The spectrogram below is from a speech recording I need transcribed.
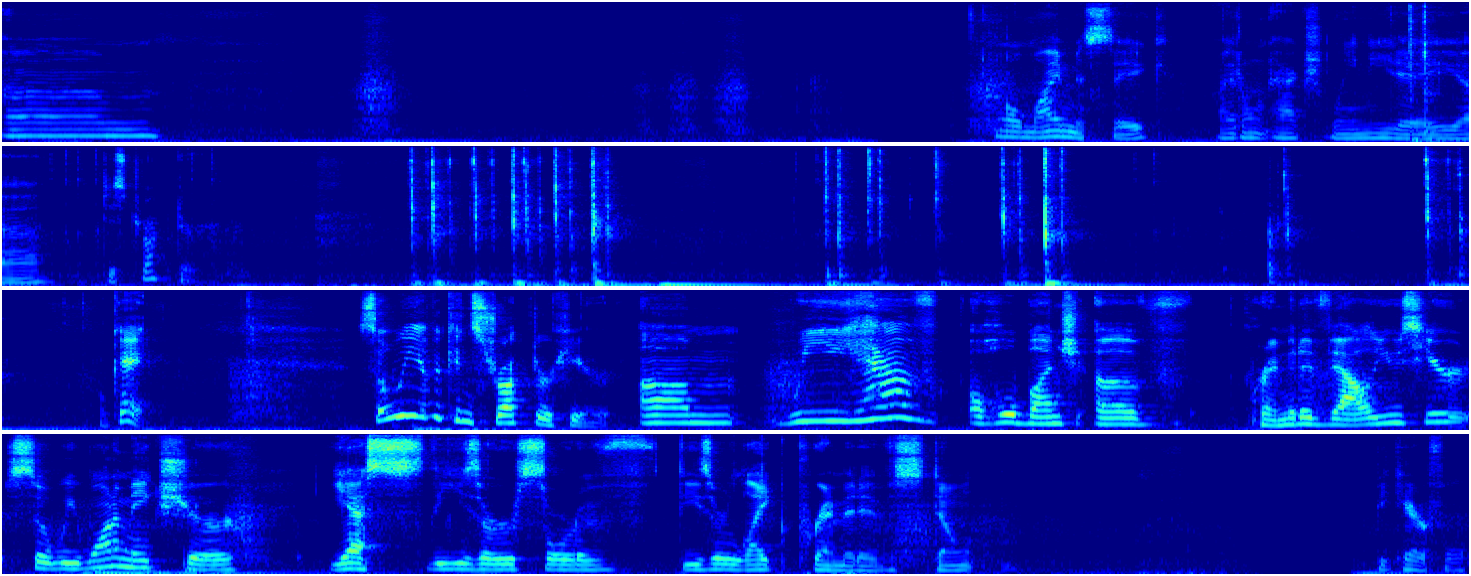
Um, Oh, my mistake. I don't actually need a uh, destructor. Okay, so we have a constructor here. Um, we have a whole bunch of primitive values here, so we want to make sure, yes, these are sort of, these are like primitives. Don't be careful.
